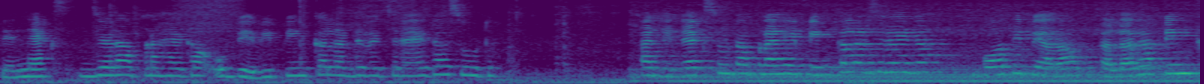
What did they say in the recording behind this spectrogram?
ਤੇ ਨੈਕਸਟ ਜਿਹੜਾ ਆਪਣਾ ਹੈਗਾ, ਉਹ ਬੇਬੀ ਪਿੰਕ ਕਲਰ ਦੇ ਵਿੱਚ ਰਹੇਗਾ ਸੂਟ। ਹਾਂਜੀ ਨੈਕਸਟ ਸੂਟ ਆਪਣਾ ਇਹ ਪਿੰਕ ਕਲਰ 'ਚ ਰਹੇਗਾ। ਬਹੁਤ ਹੀ ਪਿਆਰਾ ਕਲਰ ਆ ਪਿੰਕ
